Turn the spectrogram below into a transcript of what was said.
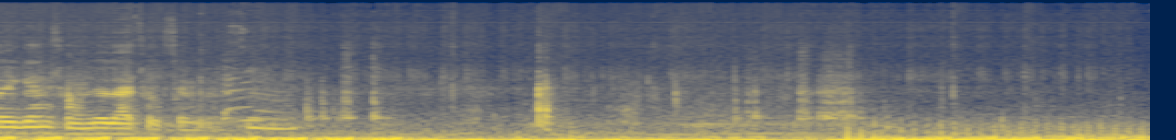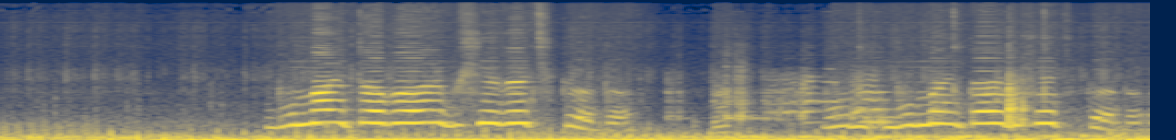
böyle geniş olunca daha çok seviyorum. Bundan da böyle bir şeyler çıkıyordu. Bu- Bundan da bir şey çıkıyordu.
